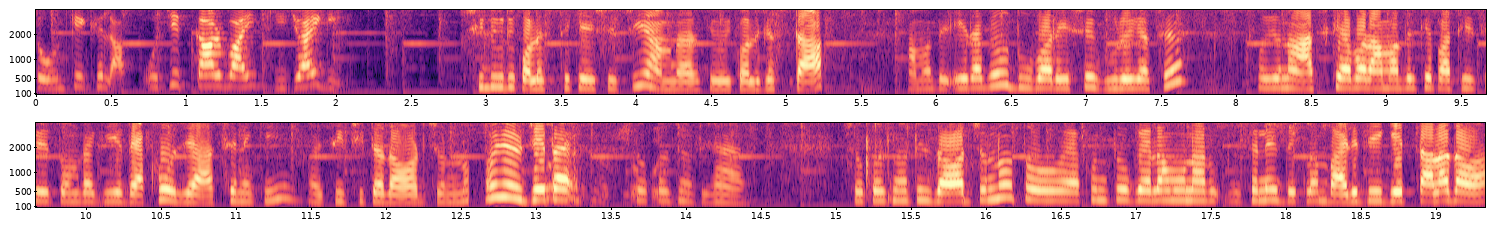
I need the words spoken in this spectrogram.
तो उनके खिलाफ उचित कार्रवाई की जाएगी শিলিগুড়ি কলেজ থেকে এসেছি আমরা আর কি ওই কলেজের স্টাফ আমাদের এর আগেও দুবার এসে ঘুরে গেছে ওই জন্য আজকে আবার আমাদেরকে পাঠিয়েছে, তোমরা গিয়ে দেখো যে আছে নাকি চিঠিটা দেওয়ার জন্য। ওই যে যেটা শোকজ নোটিশ হ্যাঁ। শোকজ নোটিশ দেওয়ার জন্য, তো এখন তো গেলাম ওনার এখানে, দেখলাম বাইরে দিয়ে গেট তালা দেওয়া।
